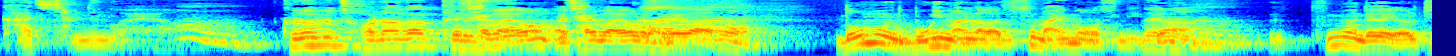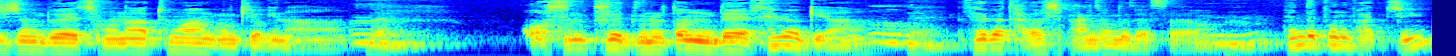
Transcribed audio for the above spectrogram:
같이 잠든 거예요. 음. 그러면 전화가 그래서 계속 잘 봐요. 잘 봐요. 그래서 내가 어. 너무 목이 말라가지고 술 많이 먹었으니까 네네. 분명 내가 12시 정도에 전화 통화한 건 기억이 나. 네. 어슴푸레 눈을 떴는데 새벽이야. 네. 새벽 5시 반 정도 됐어요. 핸드폰을 봤지?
